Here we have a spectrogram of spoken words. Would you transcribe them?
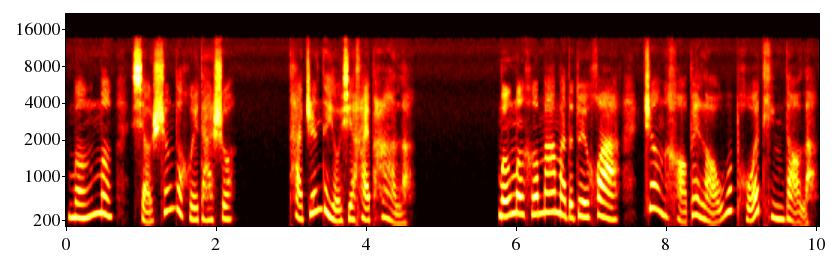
萌萌小声的回答说：“他真的有些害怕了。”萌萌和妈妈的对话正好被老巫婆听到了，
